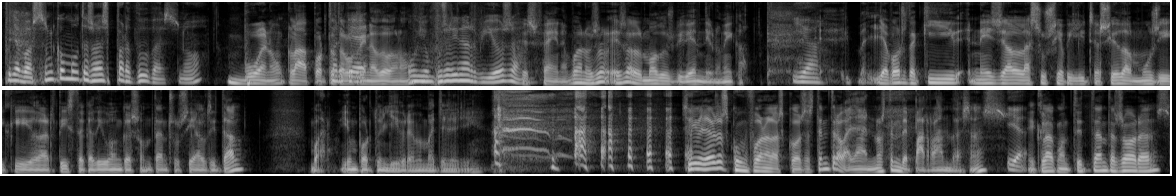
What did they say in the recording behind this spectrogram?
Però llavors són com moltes hores perdudes, no? Bueno, clar, porta't Perquè- l'ordinador, no? Ui, em posaria nerviosa. És feina. Bueno, és, és el modus vivendi una mica. Ja. Llavors d'aquí neix la sociabilització del músic i l'artista que diuen que som tan socials i tal. Bueno, jo em porto un llibre, me'n vaig a llegir. Sí, llavors es confonen les coses. Estem treballant, no estem de parranda, saps? Ja. I clar, quan tens tantes hores,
